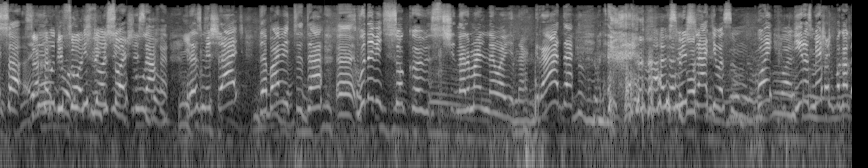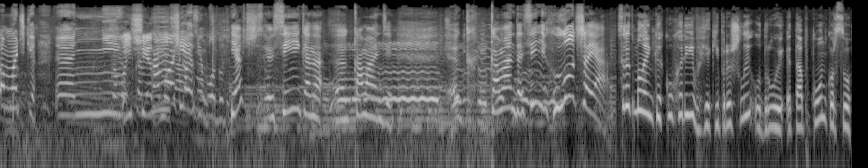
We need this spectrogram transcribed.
са- Сахар воду, песочный. Песочный сахар. Размешать, добавить туда, э, выдавить сок э, с ч- нормального винограда, смешать его с мукой и размешивать пока комочки э, не Исчезнут. комочки будут. Я в в кана- э, команде. Э, Команда синих лучшая! Серед маленьких кухарів, які пройшли у другий етап конкурсу,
